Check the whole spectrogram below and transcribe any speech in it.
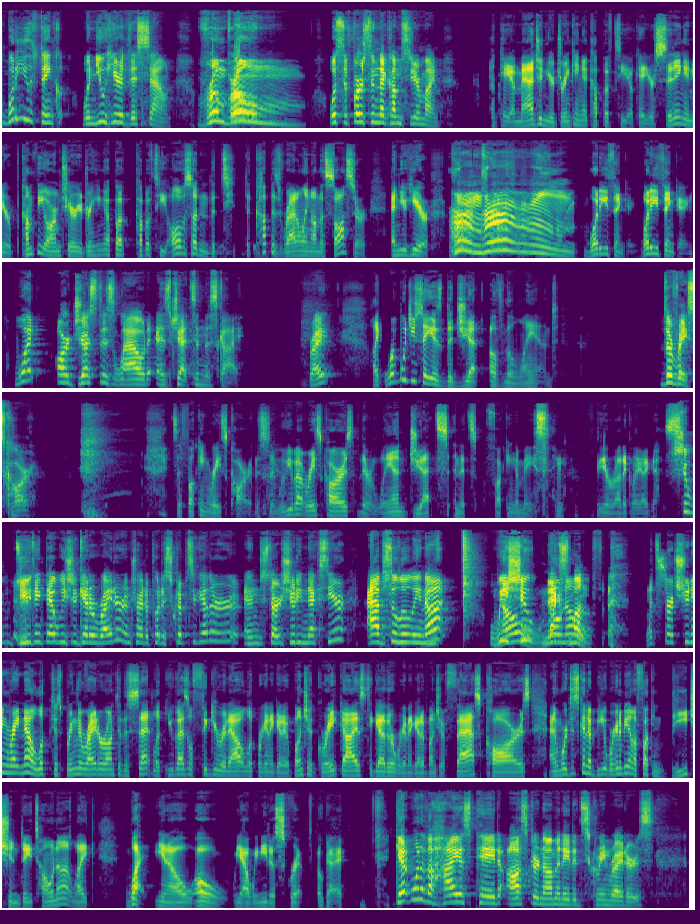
what do you think when you hear this sound? Vroom vroom. What's the first thing that comes to your mind? Okay, imagine you're drinking a cup of tea. Okay, you're sitting in your comfy armchair. You're drinking a pu- cup of tea. All of a sudden, the t- the cup is rattling on the saucer, and you hear vroom, vroom. What are you thinking? What are you thinking? What are just as loud as jets in the sky? Right? Like, what would you say is the jet of the land? The race car. It's a fucking race car. This is a movie about race cars. They're land jets, and it's fucking amazing. Theoretically, I guess. Should, do you think that we should get a writer and try to put a script together and start shooting next year? Absolutely not. We No, shoot no, next no. month. Let's start shooting right now. Look, just bring the writer onto the set. Look, you guys will figure it out. Look, we're gonna get a bunch of great guys together. We're gonna get a bunch of fast cars, and we're just gonna be we're gonna be on the fucking beach in Daytona. Like, what? You know? Oh, yeah, we need a script. Okay. Get one of the highest paid Oscar nominated screenwriters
